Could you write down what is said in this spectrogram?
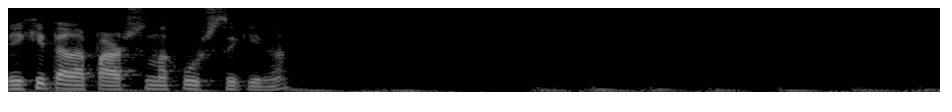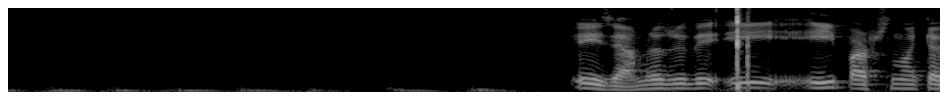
দেখি তারা পার্সোনা করছে কিনা। এই যে, আমরা যদি এই এই পার্সোনাটা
